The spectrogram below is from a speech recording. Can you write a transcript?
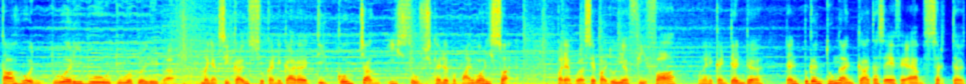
tahun 2025 menyaksikan sukan negara digoncang isu skandal pemain warisan. Pada bola sepak dunia FIFA mengenakan denda dan pergantungan ke atas AFM serta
